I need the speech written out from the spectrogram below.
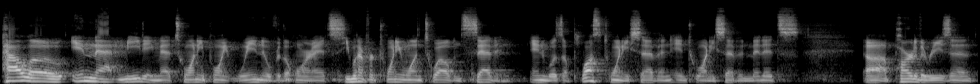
Paolo, in that meeting, that 20 point win over the Hornets, he went for 21, 12, and 7 and was a plus 27 in 27 minutes. Uh, part of the reason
